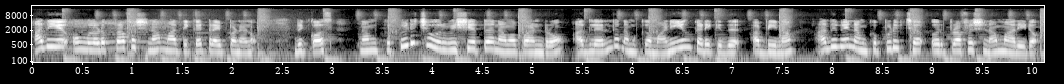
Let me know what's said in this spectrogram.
அதையே உங்களோட ப்ரொஃபஷனாக மாற்றிக்க ட்ரை பண்ணணும். பிகாஸ் நமக்கு பிடிச்ச ஒரு விஷயத்த நம்ம பண்ணுறோம் அதுலேருந்து நமக்கு மணியும் கிடைக்குது அப்படின்னா அதுவே நமக்கு பிடிச்ச ஒரு ப்ரொஃபஷனாக மாறிடும்.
